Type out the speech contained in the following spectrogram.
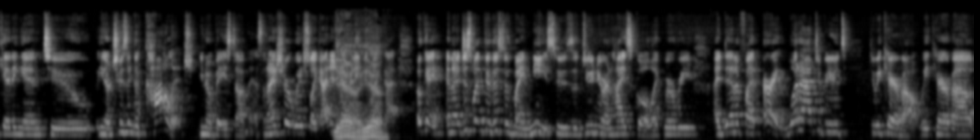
getting into, you know, choosing a college, you know, based on this. And I sure wish like I didn't yeah, have anything yeah. like that. Okay. And I just went through this with my niece, who's a junior in high school, like where we identified, all right, what attributes do we care about? We care about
